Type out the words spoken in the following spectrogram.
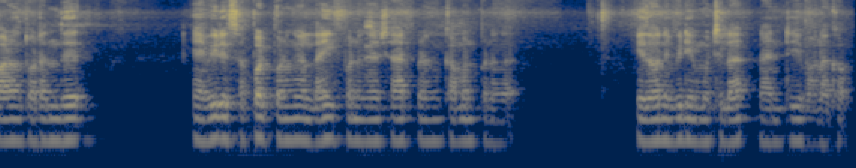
பாடம் தொடர்ந்து என் வீடியோ சப்போர்ட் பண்ணுங்கள் லைக் பண்ணுங்கள் ஷேர் பண்ணுங்கள் கமெண்ட் பண்ணுங்கள் இதோட வீடியோ முடிச்சல நன்றி வணக்கம்.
